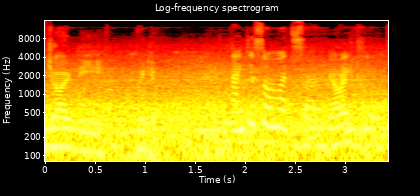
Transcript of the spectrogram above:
enjoyed the video. Thank you so much, sir. You're Thank welcome. you.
